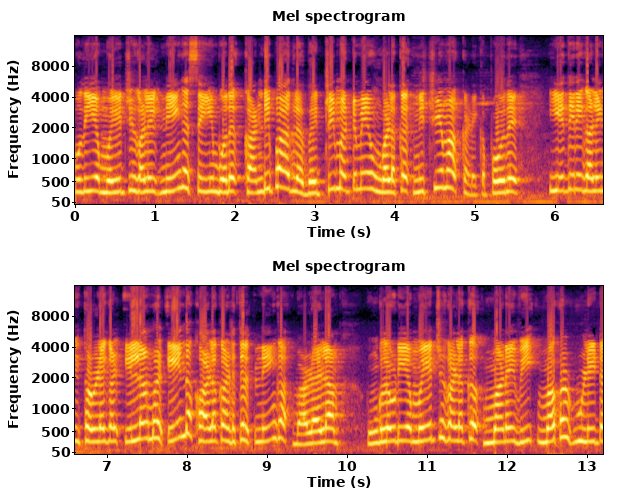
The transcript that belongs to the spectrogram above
புதிய முயற்சிகளில் நீங்கள் செய்யும்போது கண்டிப்பாக அதில் வெற்றி மட்டுமே உங்களுக்கு நிச்சயமாக கிடைக்க போகுது. எதிரிகளின் தொல்லைகள் இல்லாமல் இந்த காலகட்டத்தில் நீங்கள் வாழலாம். உங்களுடைய முயற்சிகளுக்கு மனைவி மகள் உள்ளிட்ட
